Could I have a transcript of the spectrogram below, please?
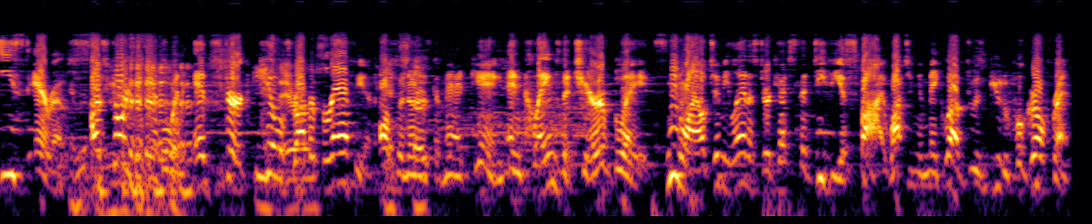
Easteros. Our story begins when Ed East kills. Robert Baratheon, also known as the Mad King, and claims the Chair of Blades. Meanwhile, Jimmy Lannister catches a devious spy, watching him make love to his beautiful girlfriend.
